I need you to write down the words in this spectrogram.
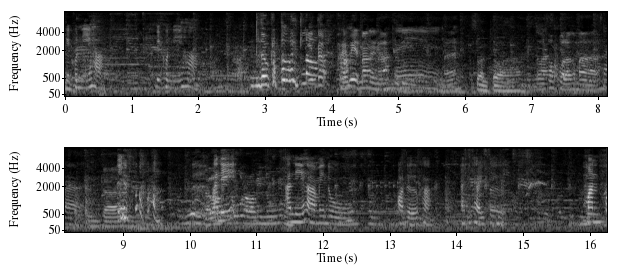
เด็กคนนี้ค่ะ เด็กคนนี้ค่ะ ดูการ์ตูนโลนี่ก แบบไพรเวทมากเลยนะนี่นะส่วนตัวเราครอบครัวแล้วก็มาใช่ เป็นกันแล้วเราอันเมนี้นูเราเมนูอันนี้ค่ะเมนูออเดอร์ฟค่ะ a p p e t i z e r มันฝ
